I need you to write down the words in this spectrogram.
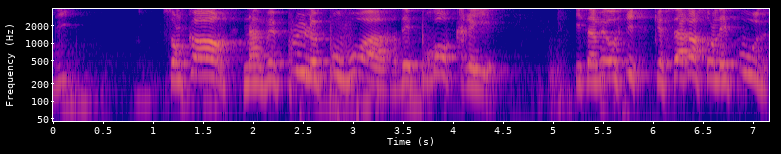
dit son corps n'avait plus le pouvoir de procréer. Il savait aussi que Sarah, son épouse,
